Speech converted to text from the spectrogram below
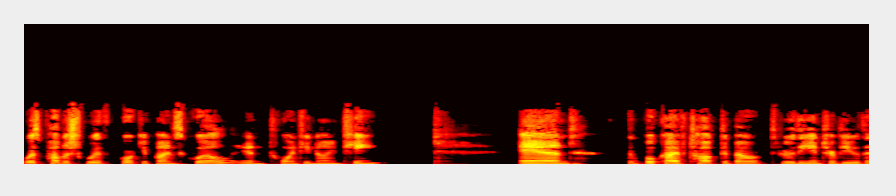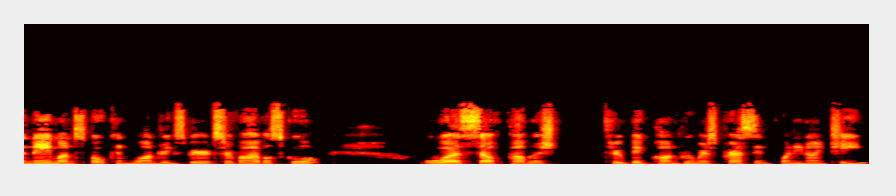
was published with Porcupine's Quill in 2019. And the book I've talked about through the interview, The Name Unspoken Wandering Spirit Survival School, was self-published through Big Pond Rumours Press in 2019.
